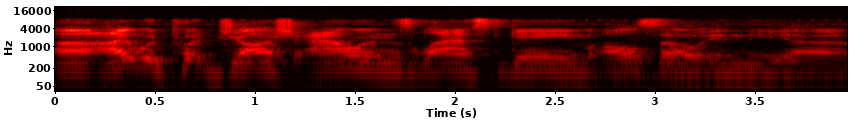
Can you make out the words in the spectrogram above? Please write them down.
Uh, I would put Josh Allen's last game also in the uh,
